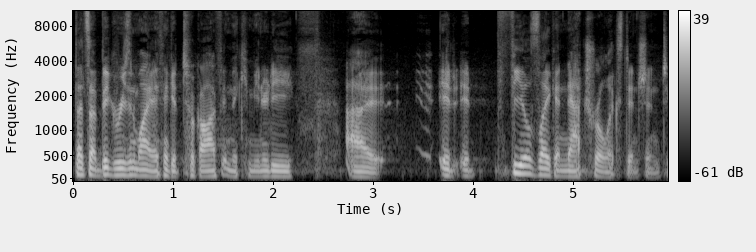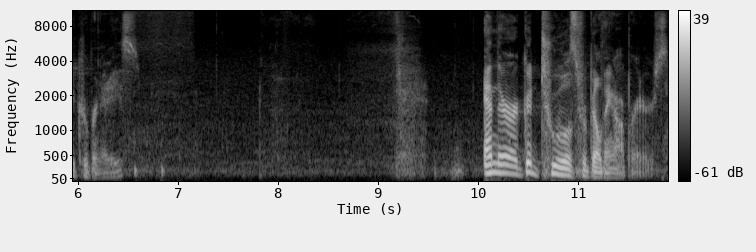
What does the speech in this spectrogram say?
That's a big reason why I think it took off in the community. Uh, it, it feels like a natural extension to Kubernetes. And there are good tools for building operators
